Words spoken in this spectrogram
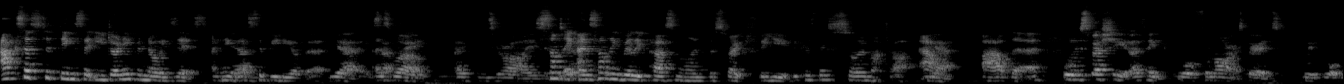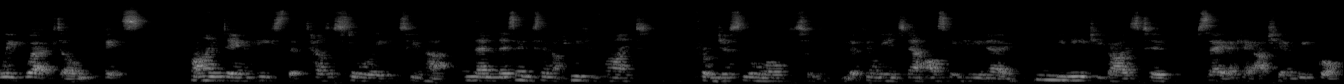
access to things that you don't even know exist. I think Yeah. that's the beauty of it. Yeah, As exactly. well. Opens your eyes. something and something really personal and bespoke for you because there's so much art out, Yeah. out there. Well, especially I think, well, from our experience with what we've worked on, it's finding a piece that tells a story to that, and then there's only so much we can find from just normal sort of looking on the internet, asking who you know. You need you guys to say, okay, actually, we've got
